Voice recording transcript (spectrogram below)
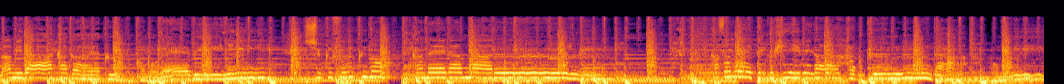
涙輝く木漏れ日。祝福の鐘が鳴る。重ねてく日々が育んだ思いう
